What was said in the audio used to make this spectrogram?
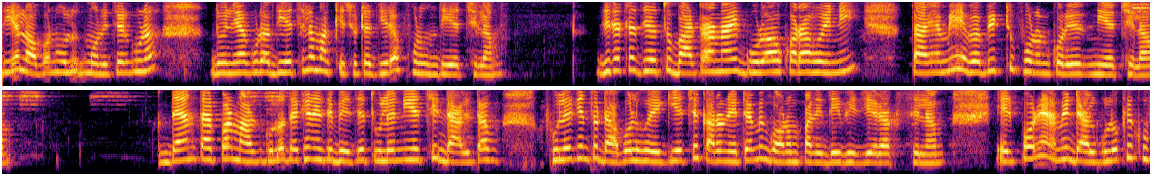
দিয়ে, লবণ, হলুদ, মরিচের গুঁড়া, ধনিয়া গুঁড়া দিয়েছিলাম আর কিছুটা জিরা ফোড়ন দিয়েছিলাম। জিরাটা যেহেতু বাটা নাই, গুঁড়াও করা হয়নি, তাই আমি এভাবে একটু ফোড়ন করে নিয়েছিলাম। দেন তারপর মাছগুলো দেখেন, এই যে ভেজে তুলে নিয়েছি, ডালটা ফুলে কিন্তু ডাবল হয়ে গিয়েছে, কারণ এটা আমি গরম পানি দিয়ে ভিজিয়ে রাখছিলাম। এরপরে আমি ডালগুলোকে খুব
